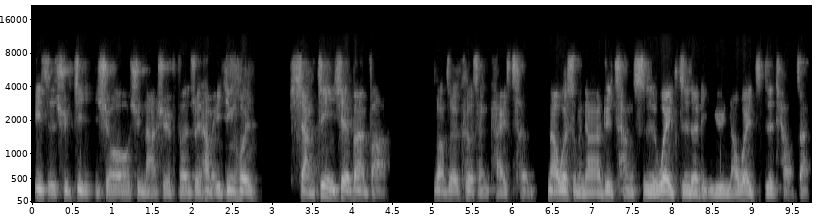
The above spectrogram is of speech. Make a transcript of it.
一直去进修去拿学分，所以他们一定会想尽一切办法让这个课程开成。那为什么你要去尝试未知的领域，然后未知的挑战？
